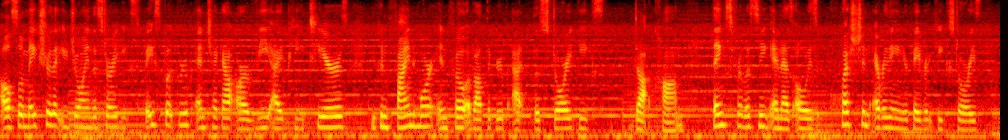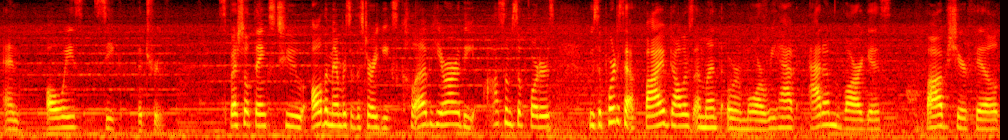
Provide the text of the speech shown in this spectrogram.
Also, make sure that you join the Story Geeks Facebook group and check out our VIP tiers. You can find more info about the group at thestorygeeks.com. Thanks for listening, and as always, question everything in your favorite geek stories and always seek the truth. Special thanks to all the members of the Story Geeks Club. Here are the awesome supporters who support us at $5 a month or more. We have Adam Vargas, Bob Shearfield,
